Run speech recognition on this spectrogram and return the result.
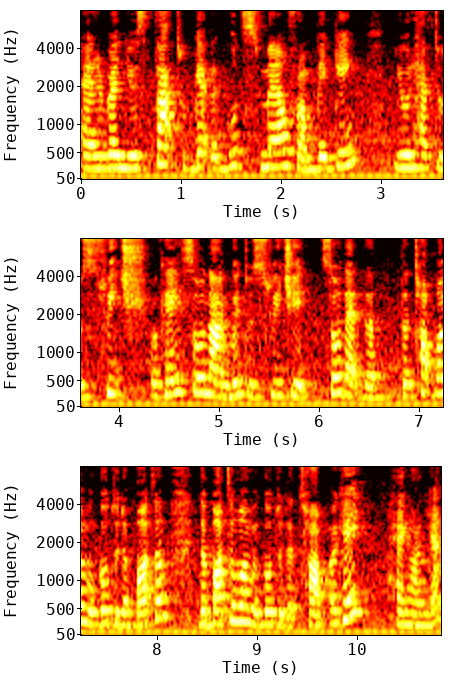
And when you start to get a good smell from baking you would have to switch okay? So now I'm going to switch it so that the the top one will go to the bottom the bottom one will go to the top okay? Hang on yeah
